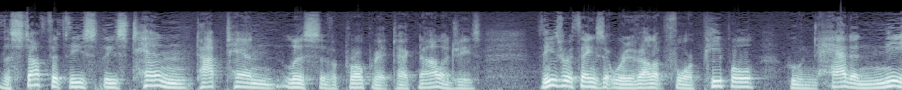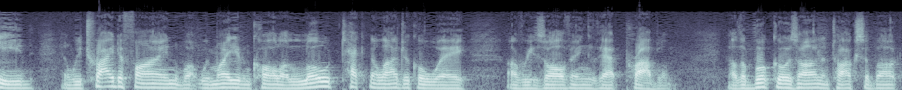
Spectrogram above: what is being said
The stuff that these, these 10, top 10 lists of appropriate technologies, these were things that were developed for people who had a need, and we tried to find what we might even call a low technological way of resolving that problem. Now, the book goes on and talks about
